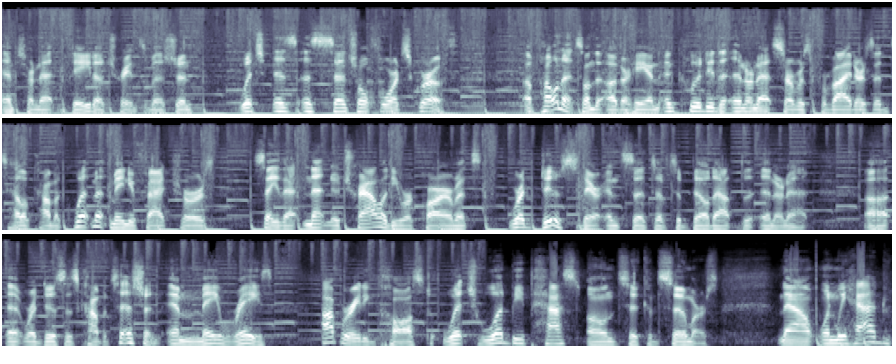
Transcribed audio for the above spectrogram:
internet data transmission, which is essential for its growth. Opponents, on the other hand, including the internet service providers and telecom equipment manufacturers, say that net neutrality requirements reduce their incentive to build out the internet. Uh, it reduces competition and may raise operating costs, which would be passed on to consumers. Now, when we had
